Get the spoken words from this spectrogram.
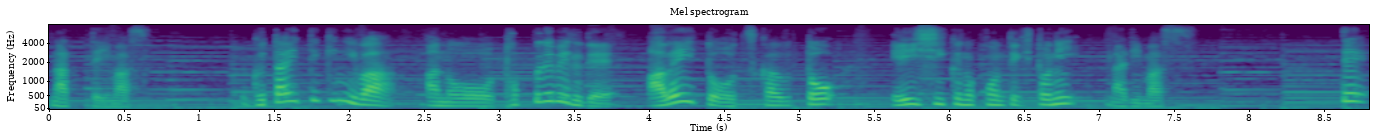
なっています。具体的にはあのトップレベルでアウェイトを使うと async のコンテキストになります。で、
